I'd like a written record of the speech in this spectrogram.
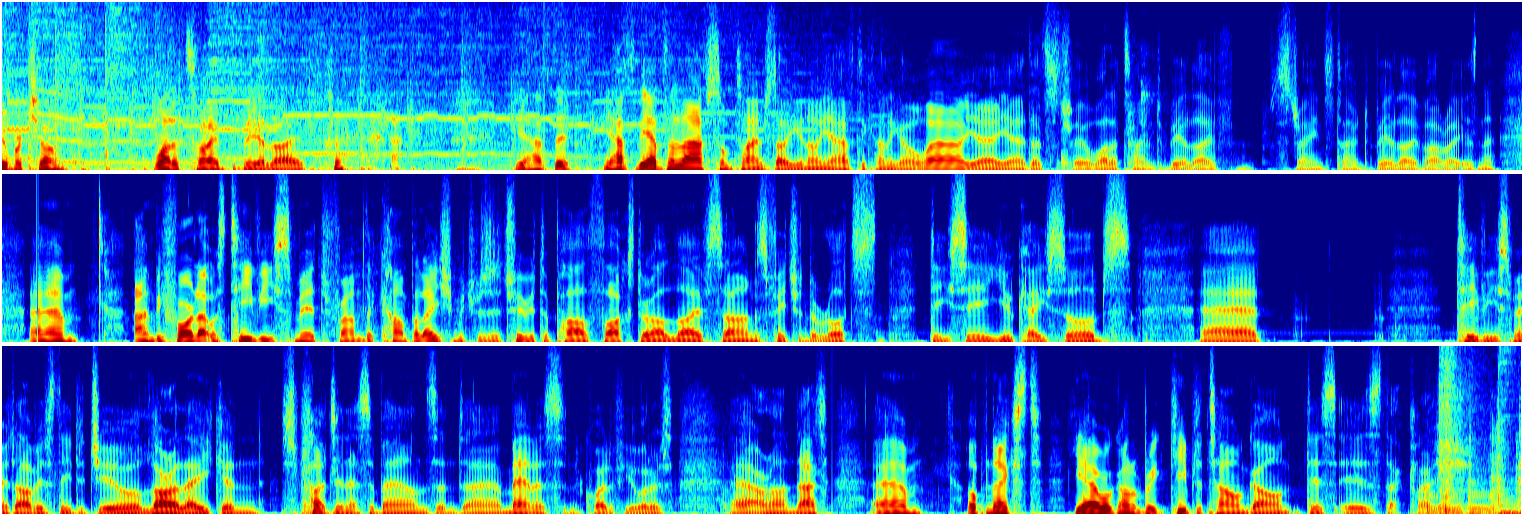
Superchunk. What a time to be alive. you have to you have to be able to laugh sometimes though, you know, you have to kinda go, Well, yeah, yeah, that's true. What a time to be alive. Strange time to be alive, alright, isn't it? Um and before that was TV Smith from the compilation which was a tribute to Paul Fox, they're all live songs featuring the Ruts, DC, UK subs, uh TV Smith, obviously, The Jewel, Laura Splodge and Essa Bounds, and uh, Menace, and quite a few others uh, are on that. Um, up next, yeah, we're going to keep the town going. This is The Clash.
